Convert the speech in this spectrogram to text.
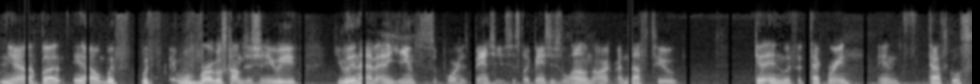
Yeah, but you know, with with, with Wurgl's composition, he really he really didn't have any units to support his Banshees. Just like Banshees alone aren't enough to get in with the Tech Marine and tacticals.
